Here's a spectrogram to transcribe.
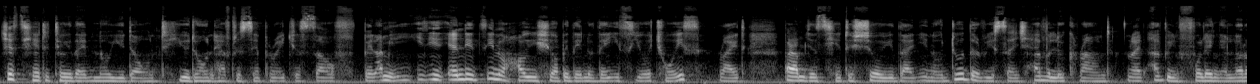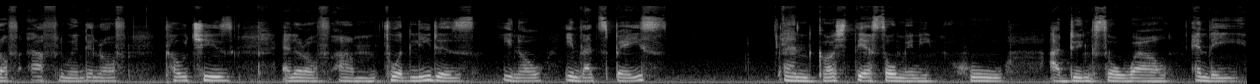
Just here to tell you that no, you don't. You don't have to separate yourself. But I mean, it, and it's you know how you show up at the end of the day. It's your choice, right? But I'm just here to show you that you know do the research, have a look around, right? I've been following a lot of affluent, a lot of coaches, a lot of um, thought leaders you know, in that space. And gosh, there are so many who are doing so well and they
